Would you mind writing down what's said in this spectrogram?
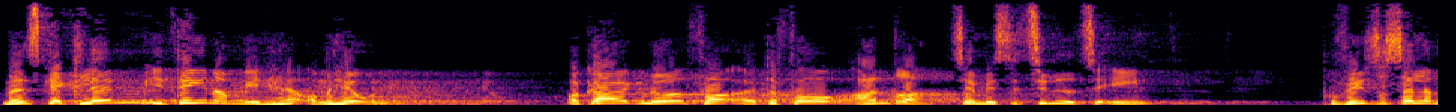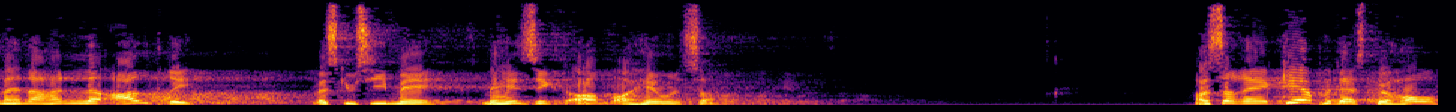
Man skal glemme ideen om, om hævn. Og gør ikke noget for, at der får andre til at miste tillid til en. Professor selvom han har handlet aldrig, hvad skal vi sige, med, med hensigt om at hævne sig. Og så reagerer på deres behov.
